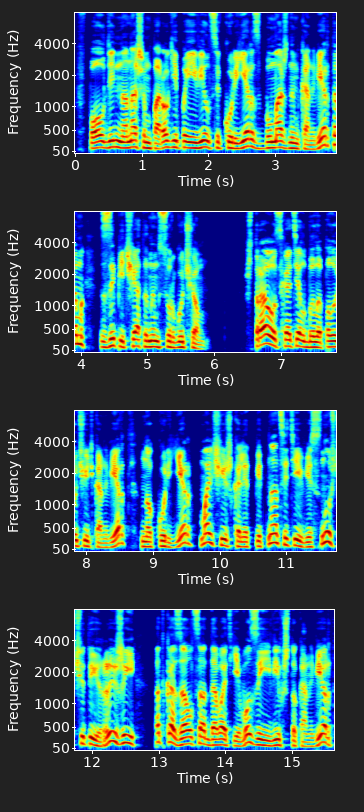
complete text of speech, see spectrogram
В полдень на нашем пороге появился курьер с бумажным конвертом, запечатанным сургучом. Штраус хотел было получить конверт, но курьер, мальчишка лет 15, веснушчатый, рыжий, отказался отдавать его, заявив, что конверт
